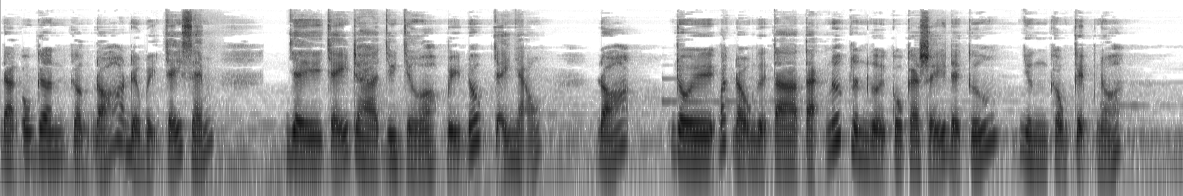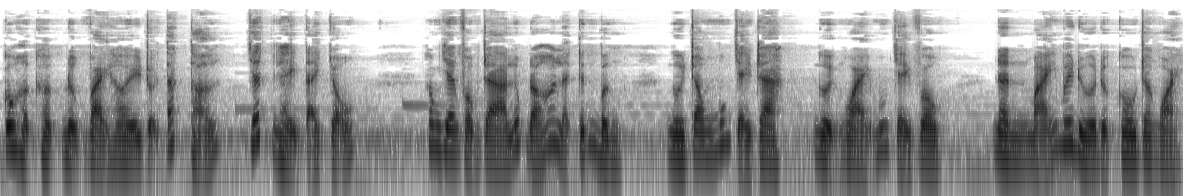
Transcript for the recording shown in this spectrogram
đàn organ gần đó đều bị cháy xém. Dây chảy ra như nhựa bị đốt chảy nhão. Đó rồi bắt đầu người ta tạt nước lên người cô ca sĩ để cứu, nhưng không kịp nữa. Cô hực hực được vài hơi rồi tắt thở, chết ngay tại chỗ. Không gian phòng trà lúc đó lại kính bưng, người trong muốn chạy ra, người ngoài muốn chạy vô, nên mãi mới đưa được cô ra ngoài.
